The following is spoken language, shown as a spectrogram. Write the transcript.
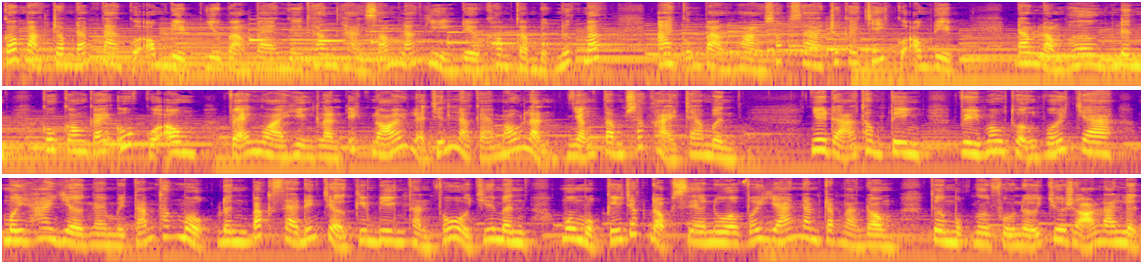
Có mặt trong đám tang của ông Điệp, nhiều bạn bè, người thân, hàng xóm láng giềng đều không cầm được nước mắt. Ai cũng bàng hoàng xót xa trước cái chết của ông Điệp. Đau lòng hơn, Linh, cô con gái út của ông, vẻ ngoài hiền lành ít nói là chính là kẻ máu lạnh, nhẫn tâm sát hại cha mình. Như đã thông tin, vì mâu thuẫn với cha, 12 giờ ngày 18 tháng 1, Linh bắt xe đến chợ Kim Biên, thành phố Hồ Chí Minh mua một ký chất độc cyanua với giá 500.000 đồng từ một người phụ nữ chưa rõ lai lịch,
